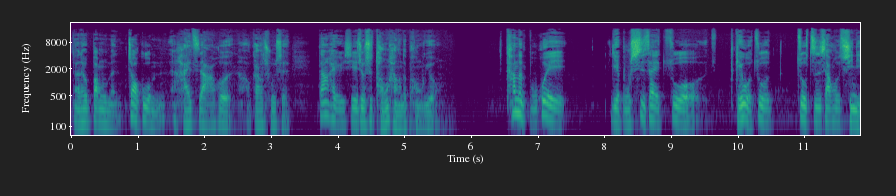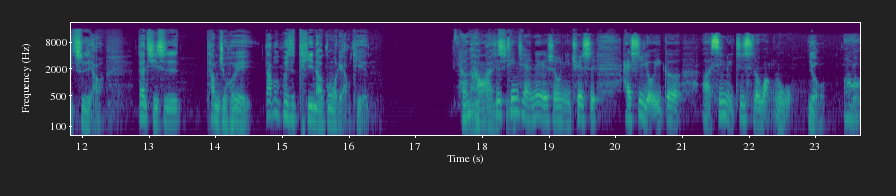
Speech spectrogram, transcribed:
然后帮我们照顾我们孩子啊，或者刚出生。当然还有一些就是同行的朋友，他们不会，也不是在做给我做做智商或心理治疗，但其实他们就会大部分会是听，然后跟我聊天，很好啊。就听起来那个时候你确实还是有一个啊、呃、心理支持的网络，有有。哦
